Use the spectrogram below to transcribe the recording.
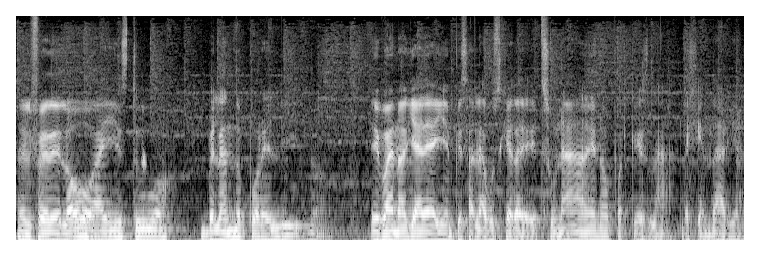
El Fede Lobo ahí estuvo velando por el Lee, ¿no? Y bueno, ya de ahí empieza la búsqueda de Tsunade, ¿no? Porque es la legendaria.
